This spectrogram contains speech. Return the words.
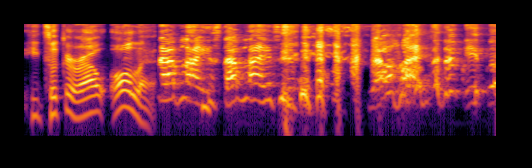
He took her out, all that. Stop lying. Stop lying to the people. Stop lying to the people.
